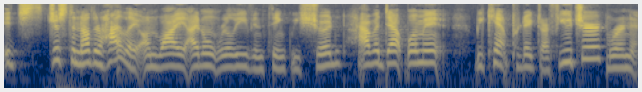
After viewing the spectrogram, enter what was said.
it's just another highlight on why I don't really even think we should have a debt limit. We can't predict our future. We're an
